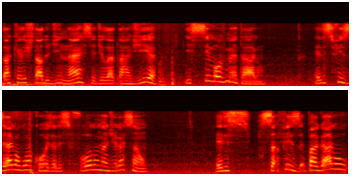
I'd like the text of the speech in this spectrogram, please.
daquele estado de inércia, de letargia e se movimentaram. Eles fizeram alguma coisa, eles foram na direção. Eles pagaram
